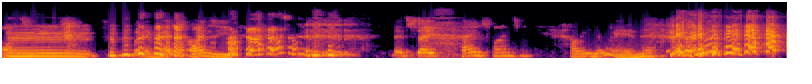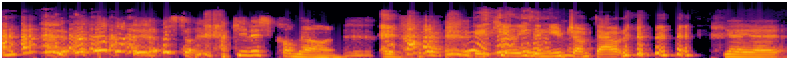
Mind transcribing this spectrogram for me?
Fonzie. Mm. When I met Fonzie. it's like, hi Fonzie, how are you doing? so Achilles, calm down. the Achilles and you jumped out. yeah, yeah.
